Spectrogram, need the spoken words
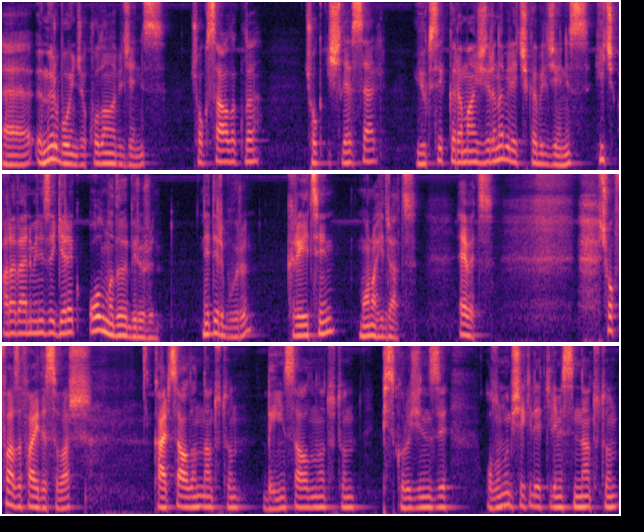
e, ömür boyunca kullanabileceğiniz çok sağlıklı, çok işlevsel, yüksek gramajlarına bile çıkabileceğiniz, hiç ara vermenize gerek olmadığı bir ürün. Nedir bu ürün? Kreatin monohidrat. Evet. Çok fazla faydası var. Kalp sağlığından tutun, beyin sağlığına tutun, psikolojinizi olumlu bir şekilde etkilemesinden tutun,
